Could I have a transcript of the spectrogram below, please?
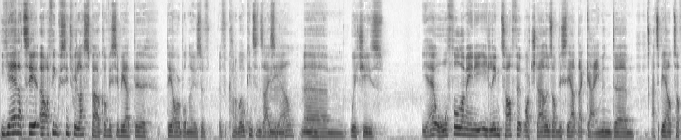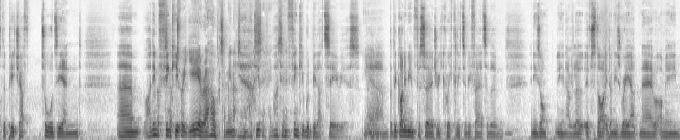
Yeah, that's it. Uh, I think since we last spoke, obviously we had the the horrible news of, of Connor Wilkinson's ACL, Um, which is yeah awful. I mean, he, he limped off at Rochdale. He was obviously at that game and um, had to be helped off the pitch af- towards the end. Um, I didn't think it. to a year out. I mean, that's Yeah, I massive. I didn't it? think it would be that serious. Yeah. Um, but they got him in for surgery quickly. To be fair to them, and he's on. You know, they've started on his rehab now. I mean,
